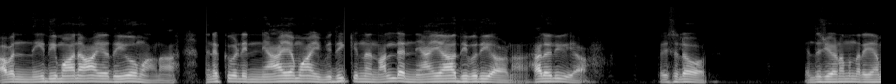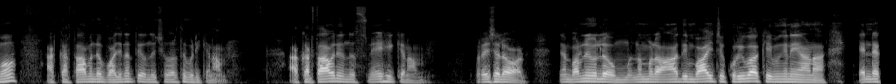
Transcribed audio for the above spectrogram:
അവൻ നീതിമാനായ ദൈവമാണ്. നിനക്ക് വേണ്ടി ന്യായമായി വിധിക്കുന്ന നല്ല ന്യായാധിപതിയാണ്. ഹലലുയ പ്രിസലോൺ എന്ത് ചെയ്യണമെന്നറിയാമോ? ആ കർത്താവിന്റെ വചനത്തെ ഒന്ന് ചേർത്ത് പിടിക്കണം. ആ കർത്താവിനെ ഒന്ന് സ്നേഹിക്കണം. പ്രൈസലോൺ ഞാൻ പറഞ്ഞുവല്ലോ നമ്മൾ ആദ്യം വായിച്ച കുറിവാക്യം ഇങ്ങനെയാണ്. എന്റെ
